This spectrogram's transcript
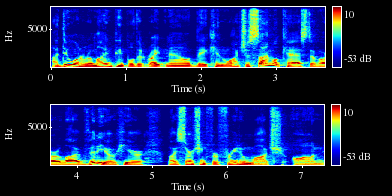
I do want to remind people that right now they can watch a simulcast of our live video here by searching for Freedom Watch on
